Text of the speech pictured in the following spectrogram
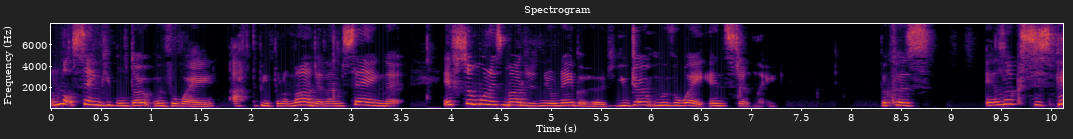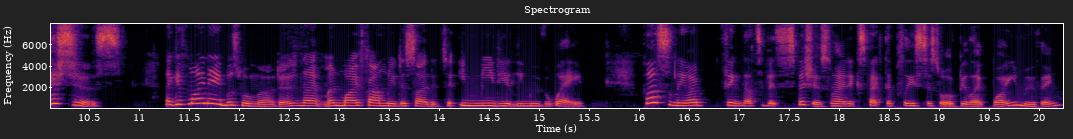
I'm not saying people don't move away after people are murdered. I'm saying that if someone is murdered in your neighborhood, you don't move away instantly. Because it looks suspicious. Like if my neighbors were murdered and, I, and my family decided to immediately move away, Personally, I think that's a bit suspicious, and I'd expect the police to sort of be like, why are you moving?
